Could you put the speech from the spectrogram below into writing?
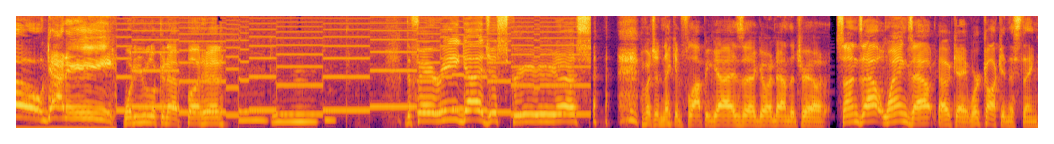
oh, it! What are you looking at, butthead? The ferry guy just screwed us. A bunch of naked floppy guys uh, going down the trail. Sun's out, Wang's out. Okay, we're caulking this thing.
